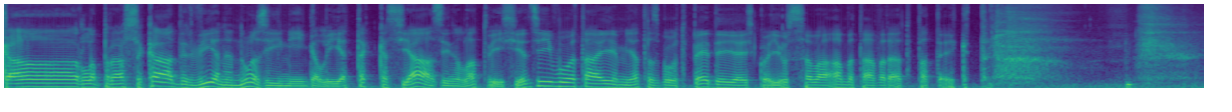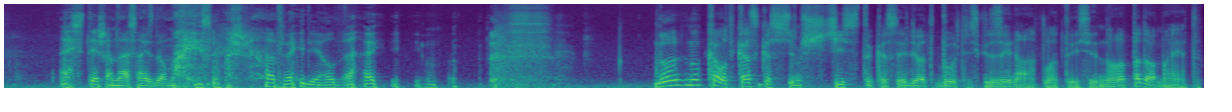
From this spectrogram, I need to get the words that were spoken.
Kārla prasa, kāda ir viena nozīmīga lieta, kas jāzina Latvijas iedzīvotājiem, ja tas būtu pēdējais, ko jūs savā amatā varētu pateikt? Es tiešām neesmu aizdomājies par šādu veidu jautājumu. Nu, nu, kaut kas, kas jums šķistu, kas ir ļoti būtiski zināt Latvijas, no, padomājiet.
